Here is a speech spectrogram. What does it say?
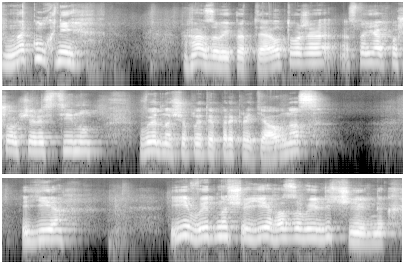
На кухні газовий котел теж стояк пішов через стіну. Видно, що плити перекриття у нас є. І видно, що є газовий лічильник.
